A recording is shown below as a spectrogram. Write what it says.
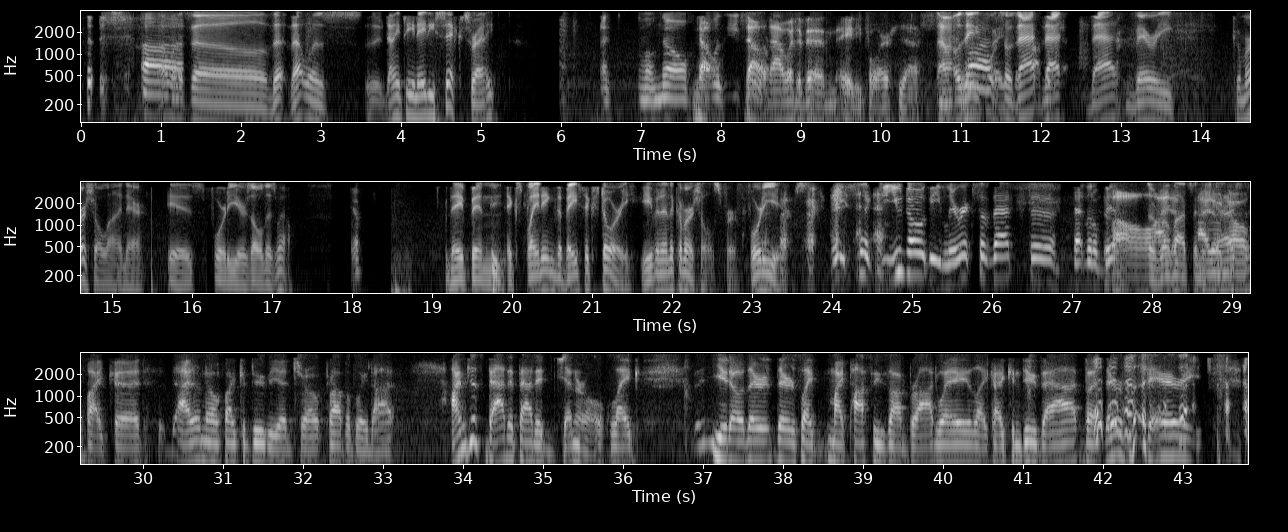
uh, that was uh, that that was 1986, right? well, no, No, that was 84. no, that would have been 84. Yes. That was Wow. 84. So that that that very commercial line there is 40 years old as well. Yep. They've been explaining the basic story, even in the commercials, for 40 years. Hey, Slick, do you know the lyrics of that uh, that little bit? Oh, The I robots don't, in I don't know if I could. I don't know if I could do the intro. Probably not. I'm just bad at that in general. Like, you know, there there's like my posse's on Broadway. Like I can do that, but they're very.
